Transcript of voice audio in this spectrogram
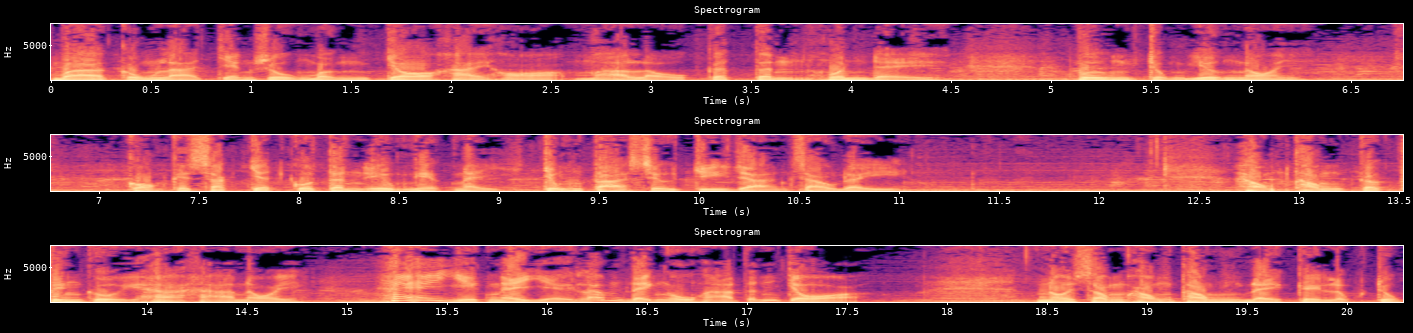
và cũng là chén rượu mừng cho hai họ Mã Lỗ kết tình huynh đệ. Vương Trùng Dương nói: "Còn cái xác chết của tình yêu nghiệt này, chúng ta xử trí ra sao đây?" Hồng Thông cất tiếng cười ha hả nói: "Việc này dễ lắm để ngu hạ tính cho." Nói xong Hồng Thông để cây lục trúc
